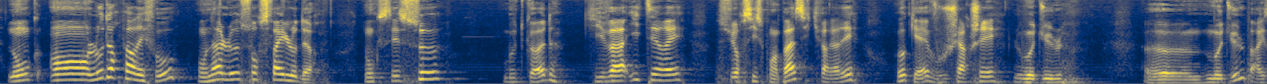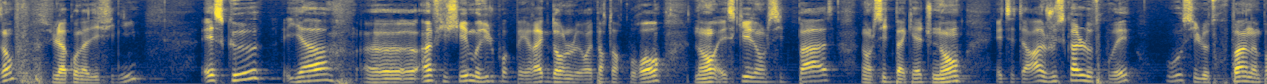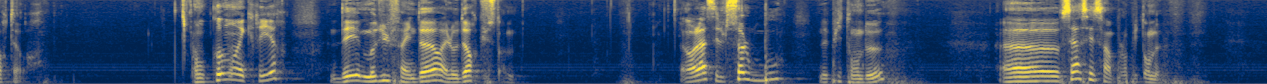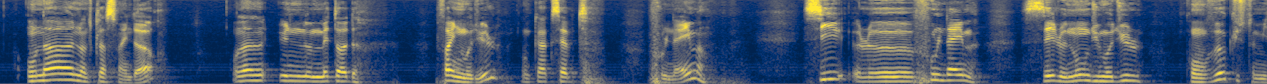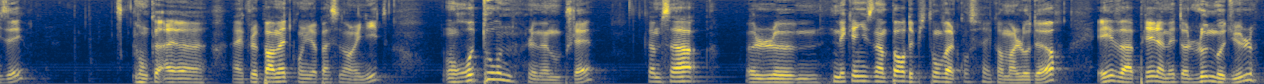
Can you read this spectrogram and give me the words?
Donc en loader par défaut, on a le source file loader. Donc c'est ce bout de code qui va itérer sur 6.pass et qui va regarder, ok, vous cherchez le module euh, module par exemple, celui-là qu'on a défini, est-ce qu'il y a euh, un fichier module.pyrec dans le répertoire courant? Non. Est-ce qu'il est dans le site pass Dans le site package? Non. Etc. Jusqu'à le trouver, ou s'il ne le trouve pas, un error. Donc comment écrire des modules finder et loader custom? Alors là, c'est le seul bout de Python 2. Euh, c'est assez simple en Python 2. On a notre class finder, on a une méthode findModule, donc accept full name. Si le full name, c'est le nom du module qu'on veut customiser, donc euh, avec le paramètre qu'on lui a passé dans l'init, on retourne le même objet. Comme ça, le mécanisme d'import de Python va le considérer comme un loader et va appeler la méthode loadModule.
